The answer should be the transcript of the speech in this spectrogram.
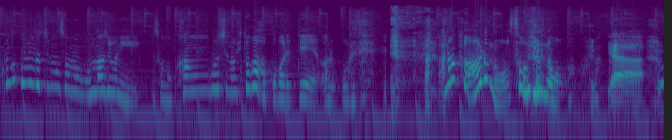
僕の友達もその同じようにその看護師の人が運ばれてアルコールで なんかあるの？そういうのいやー、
